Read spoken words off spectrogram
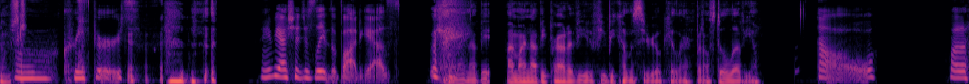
I'm just oh, kidding. Oh, creepers. Maybe I should just leave the podcast. I might not be I might not be proud of you if you become a serial killer, but I'll still love you. Oh. Well,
